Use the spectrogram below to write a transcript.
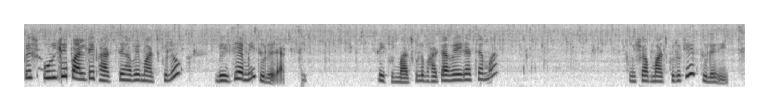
বেশ উল্টে পাল্টে ভাজতে হবে মাছগুলো। ভেজে আমি তুলে রাখছি। দেখুন, মাছগুলো ভাজা হয়ে গেছে আমার। আমি সব মাছগুলোকে তুলে দিচ্ছি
